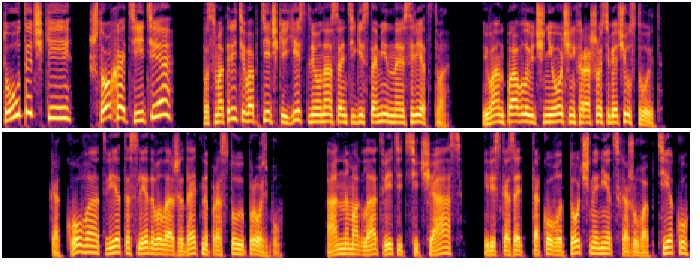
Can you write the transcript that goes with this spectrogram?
«Туточки! Что хотите? Посмотрите в аптечке, есть ли у нас антигистаминное средство. Иван Павлович не очень хорошо себя чувствует». Какого ответа следовало ожидать на простую просьбу? Анна могла ответить «сейчас» или сказать «такого точно нет, схожу в аптеку»,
